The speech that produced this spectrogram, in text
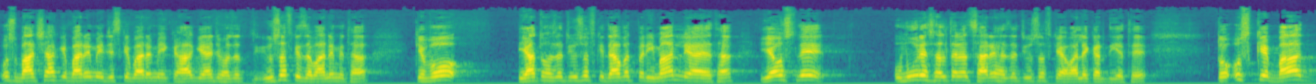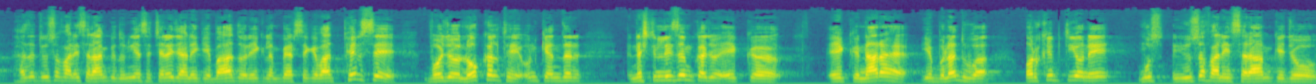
اس بادشاہ کے بارے میں، جس کے بارے میں کہا گیا، جو حضرت یوسف کے زمانے میں تھا، کہ وہ یا تو حضرت یوسف کی دعوت پر ایمان لے آیا تھا، یا اس نے امور سلطنت سارے حضرت یوسف کے حوالے کر دیے تھے۔ تو اس کے بعد حضرت یوسف علیہ السلام کی دنیا سے چلے جانے کے بعد اور ایک لمبے عرصے کے بعد پھر سے وہ جو لوکل تھے، ان کے اندر نیشنلزم کا جو ایک ایک نعرہ ہے، یہ بلند ہوا۔ اور قبطیوں نے یوسف علیہ السلام کے جو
